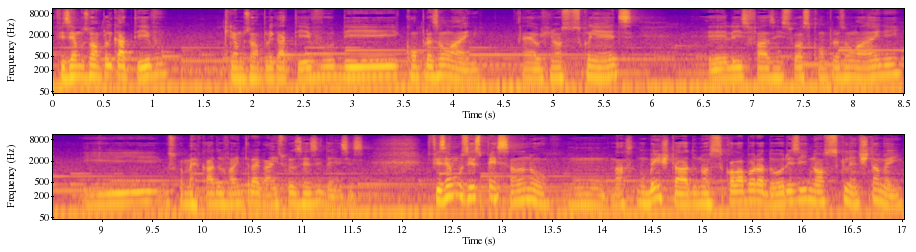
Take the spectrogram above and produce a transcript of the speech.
fizemos um aplicativo, criamos um aplicativo de compras online. É, os nossos clientes eles fazem suas compras online e o supermercado vai entregar em suas residências. Fizemos isso pensando no, no bem-estar dos nossos colaboradores e nossos clientes também.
